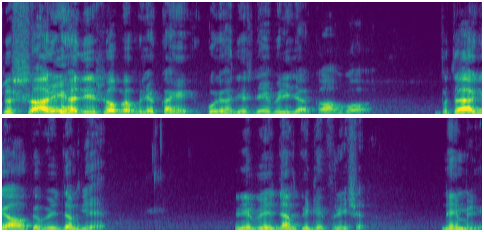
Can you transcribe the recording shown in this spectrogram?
تو ساری حدیثوں میں مجھے کہیں کوئی حدیث نہیں ملی جا کہا ہوا بتایا گیا ہو کہ وزڈم یہ ہے یعنی وزڈم کی ڈیفینیشن نہیں ملی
